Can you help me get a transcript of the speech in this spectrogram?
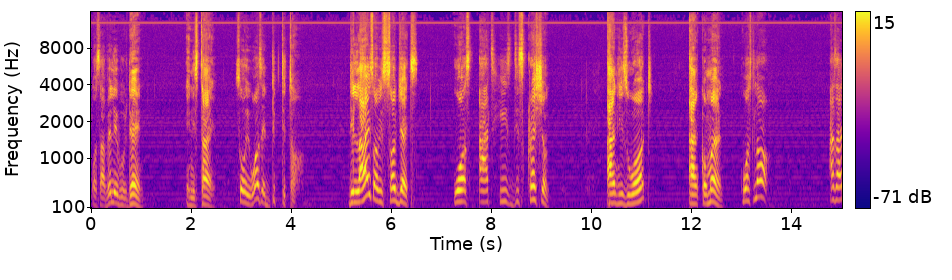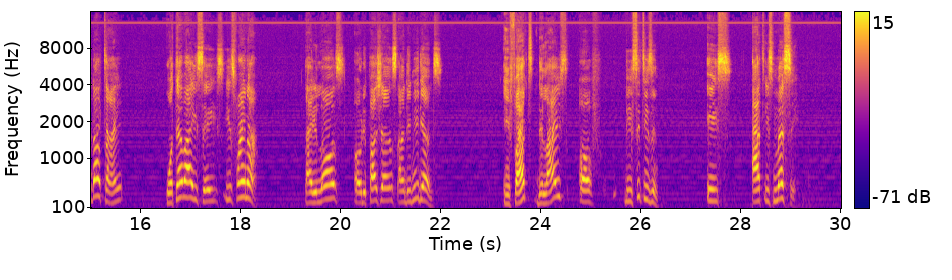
was available then in his time. So he was a dictator. The lives of his subjects was at his discretion, and his word and command was law. As at that time, whatever he says is final, like the laws of the Persians and the Medians. In fact, the lives of the citizen is at his mercy.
